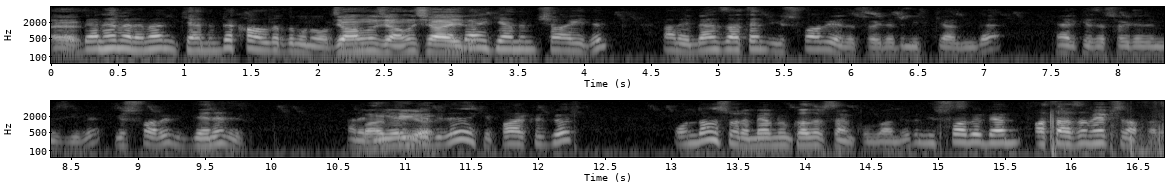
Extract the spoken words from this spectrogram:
Evet. Ben hemen hemen kendimde kaldırdım onu orada. Canlı canlı şahidim. Ben kendim şahidim. Hani ben zaten Yusuf abiye de söyledim ilk geldiğinde. Herkese söylediğimiz gibi. Yusuf abi bir dene dedim. Hani Farkı bir yerinde bir dene ki farkı gör. Ondan sonra memnun kalırsan kullan dedim. Yusuf abi ben atarsam hepsini atarım.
